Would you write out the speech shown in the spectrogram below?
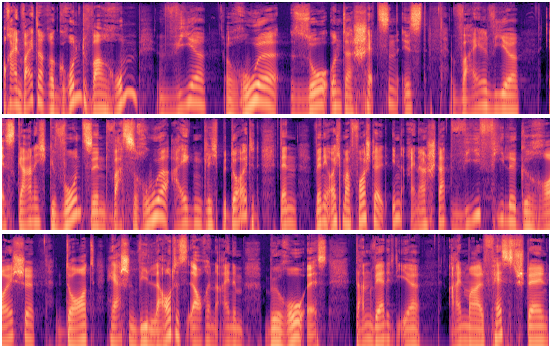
Auch ein weiterer Grund, warum wir Ruhe so unterschätzen, ist, weil wir es gar nicht gewohnt sind, was Ruhe eigentlich bedeutet. Denn wenn ihr euch mal vorstellt, in einer Stadt, wie viele Geräusche dort herrschen, wie laut es auch in einem Büro ist, dann werdet ihr einmal feststellen,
